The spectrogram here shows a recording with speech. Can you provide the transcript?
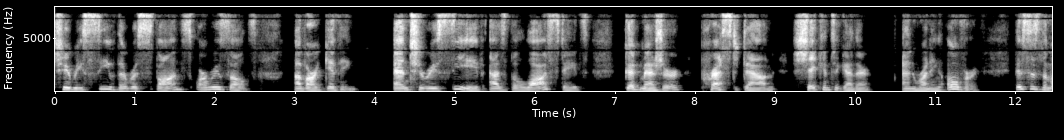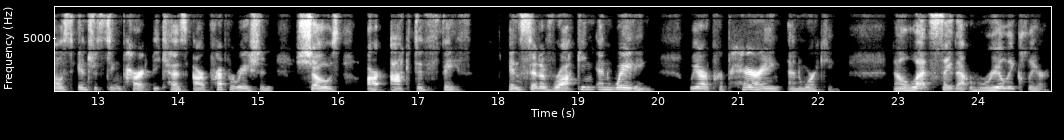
to receive the response or results of our giving and to receive, as the law states, good measure, pressed down, shaken together, and running over. This is the most interesting part because our preparation shows our active faith. Instead of rocking and waiting, we are preparing and working. Now, let's say that really clear.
